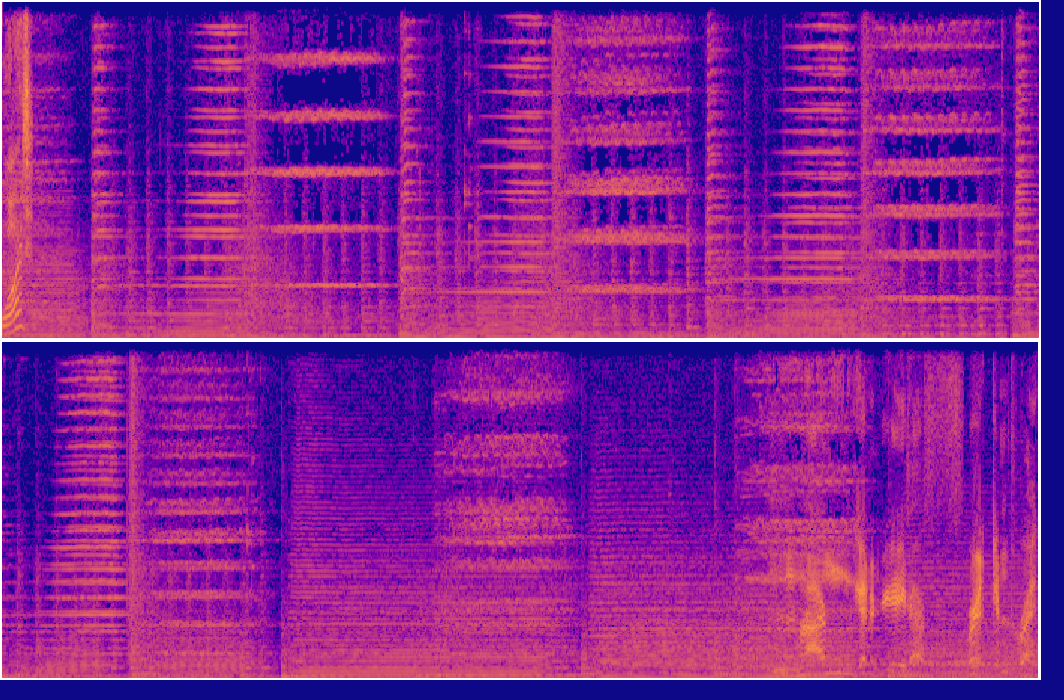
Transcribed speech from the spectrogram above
What? I'm gonna need a frickin' wreck.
